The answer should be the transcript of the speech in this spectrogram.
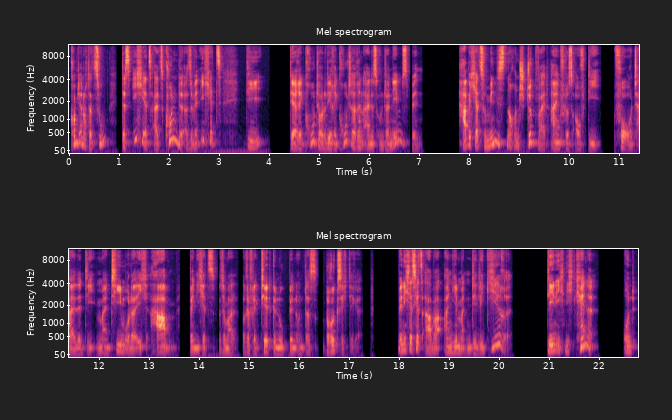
kommt ja noch dazu, dass ich jetzt als Kunde, also wenn ich jetzt die, der Recruiter oder die Recruiterin eines Unternehmens bin, habe ich ja zumindest noch ein Stück weit Einfluss auf die Vorurteile, die mein Team oder ich haben, wenn ich jetzt sag mal reflektiert genug bin und das berücksichtige. Wenn ich das jetzt aber an jemanden delegiere, den ich nicht kenne, und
